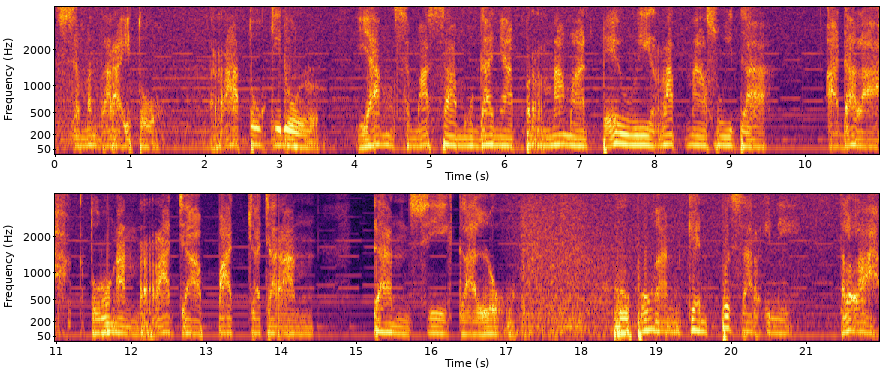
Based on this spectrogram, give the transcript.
Sementara itu, Ratu Kidul yang semasa mudanya bernama Dewi Ratna Suida adalah keturunan Raja Pajajaran dan si Galuh. Hubungan gen besar ini telah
